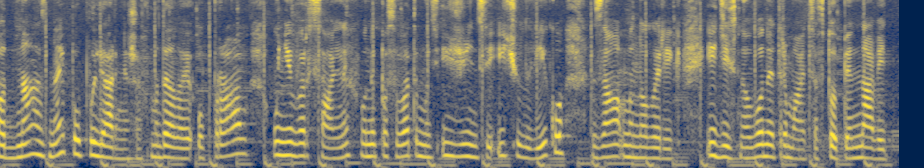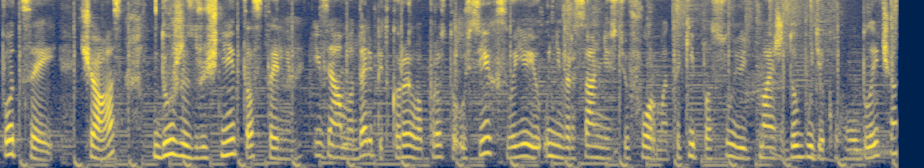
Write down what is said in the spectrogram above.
Одна з найпопулярніших моделей оправ універсальних. Вони пасуватимуть і жінці, і чоловіку за минулий рік. І дійсно вони тримаються в топі навіть по цей час. Дуже зручні та стильні. І ця модель підкорила просто усіх своєю універсальністю форми. Такі пасують майже до будь-якого обличчя,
